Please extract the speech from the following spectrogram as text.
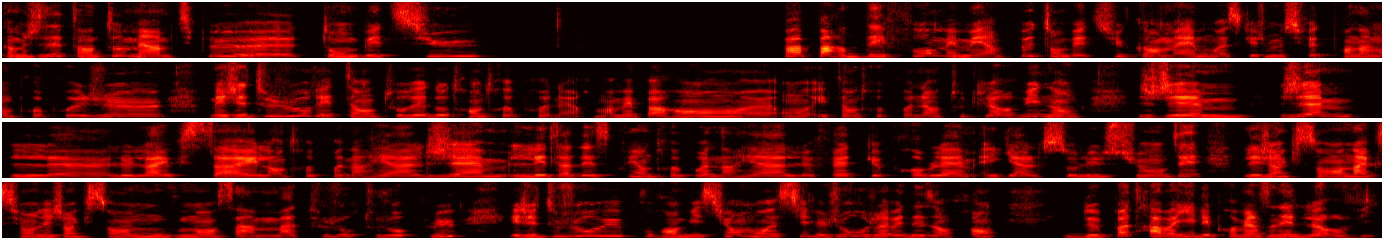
comme je disais tantôt, mais un petit peu euh, tombé dessus pas par défaut, mais, un peu tombé dessus quand même, ou est-ce que je me suis fait prendre à mon propre jeu. Mais j'ai toujours été entourée d'autres entrepreneurs. Moi, mes parents euh, ont été entrepreneurs toute leur vie, donc j'aime, le, le, lifestyle entrepreneurial, j'aime l'état d'esprit entrepreneurial, le fait que problème égale solution. Les gens qui sont en action, les gens qui sont en mouvement, ça m'a toujours, toujours plu. Et j'ai toujours eu pour ambition, moi aussi, le jour où j'avais des enfants, de pas travailler les premières années de leur vie.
